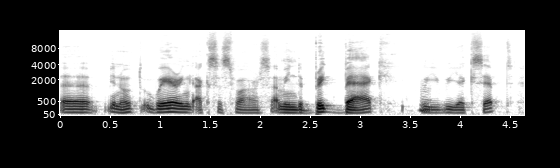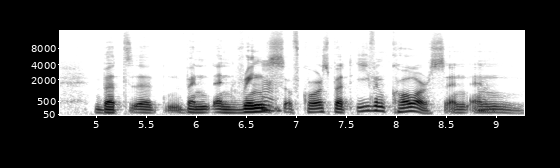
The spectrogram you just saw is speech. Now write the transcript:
uh, you know, wearing accessoires. I mean, the big bag we, we accept, but uh, when and rings, of course, but even colors and and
